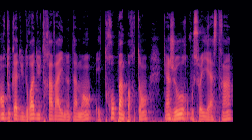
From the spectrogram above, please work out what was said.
en tout cas du droit du travail notamment, est trop important qu'un jour vous soyez astreint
